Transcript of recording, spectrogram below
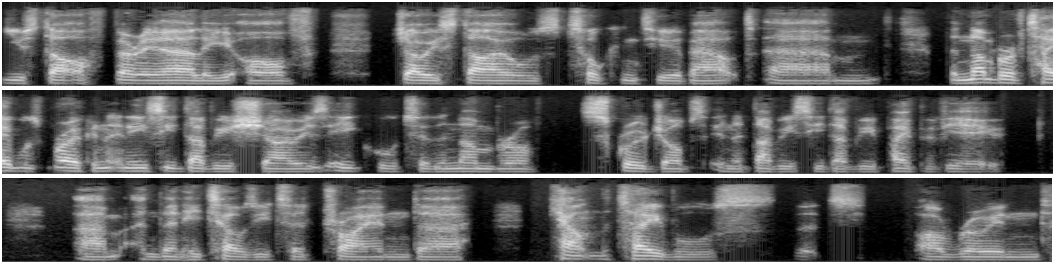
you start off very early of Joey Styles talking to you about um, the number of tables broken in an ECW show is equal to the number of screw jobs in a WCW pay per view, um, and then he tells you to try and uh, count the tables that are ruined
